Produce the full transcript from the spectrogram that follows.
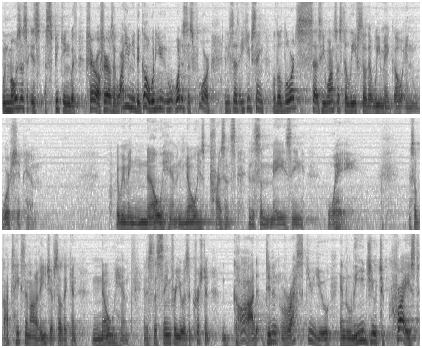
When Moses is speaking with Pharaoh, Pharaoh's like, Why do you need to go? What, do you, what is this for? And he says, he keeps saying, Well, the Lord says he wants us to leave so that we may go and worship him. That we may know him and know his presence in this amazing way. And so God takes them out of Egypt so they can know Him. And it's the same for you as a Christian. God didn't rescue you and lead you to Christ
